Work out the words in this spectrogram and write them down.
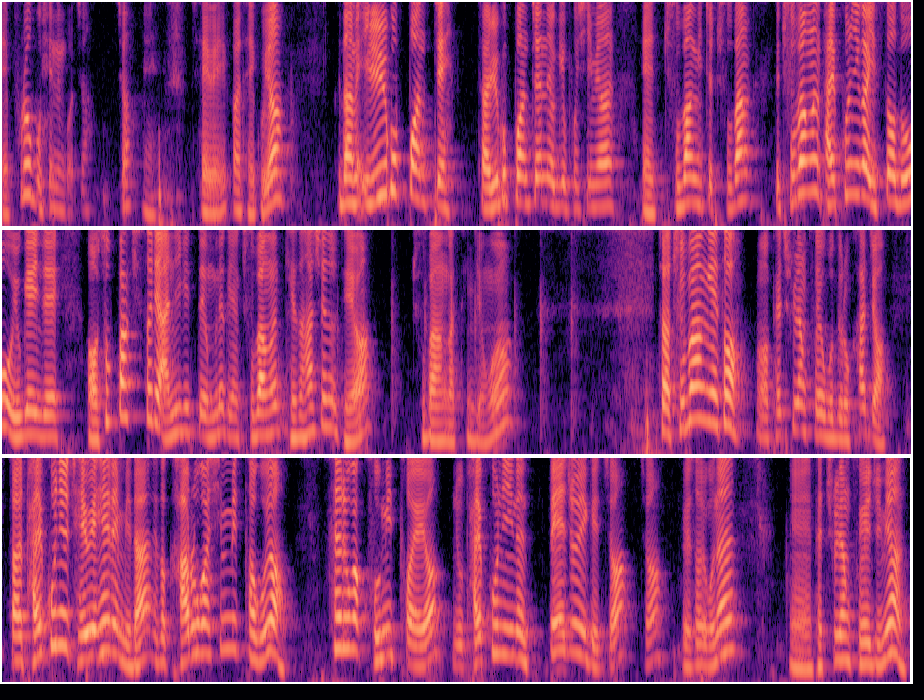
예, 풀어보시는 거죠. 그죠? 예, 제외가 되고요. 그 다음에 일곱 번째. 자, 일곱 번째는 여기 보시면 예, 주방 있죠, 주방. 주방은 발코니가 있어도 이게 이제 어, 숙박 시설이 아니기 때문에 그냥 주방은 계산하셔도 돼요. 주방 같은 경우. 자, 주방에서 어, 배출량 구해 보도록 하죠. 자, 발코니를 제외해야 됩니다. 그래서 가로가 10m고요. 세로가 9m예요. 이 발코니는 빼줘야겠죠. 그렇죠? 그래서 이거는 예, 배출량 구해주면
